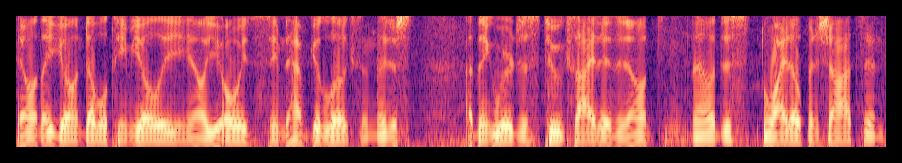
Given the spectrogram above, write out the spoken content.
you know when they go and double team Yoeli, you know you always seem to have good looks, and they just, I think we were just too excited, you know, you know just wide open shots, and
